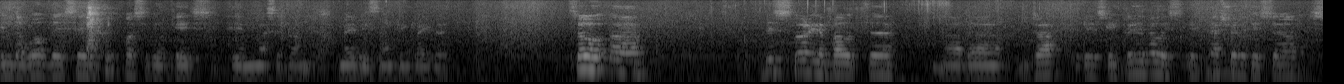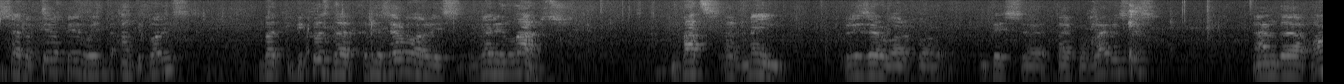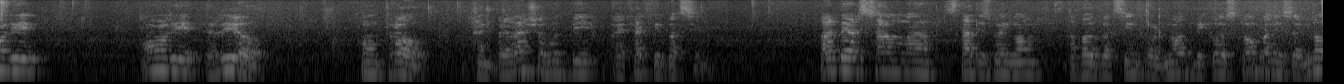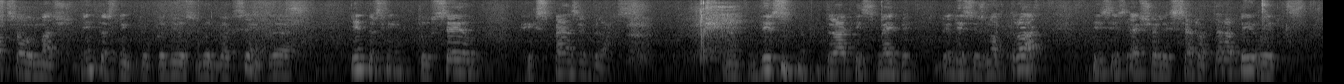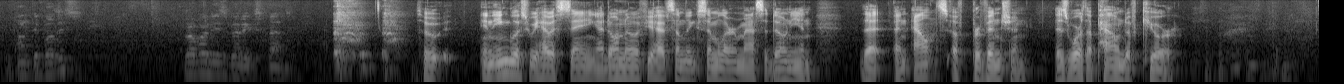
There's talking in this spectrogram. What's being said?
in the world they say possible case in Macedonia, maybe something like that. So uh, this story about uh, the drug is incredible. It's, it actually is uh, serotherapy with antibodies, but because the reservoir is very large, bats are main reservoir for this uh, type of viruses, and uh, only only real control and prevention would be effective vaccine. Are there some uh, studies going on about vaccine or not? Because companies are not so much interesting to produce good vaccines. They're interesting to sell expensive drugs. And this drug is maybe, this is not drug, this is actually serotherapy with antibodies. Probably is very expensive. So in English, we have a saying, I don't know if you have something similar in Macedonian, that an ounce of prevention is worth a pound of cure.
